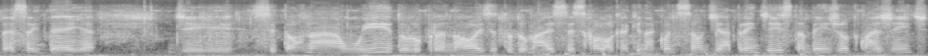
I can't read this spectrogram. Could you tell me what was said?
dessa ideia de se tornar um ídolo para nós e tudo mais, você se coloca aqui na condição de aprendiz também junto com a gente.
